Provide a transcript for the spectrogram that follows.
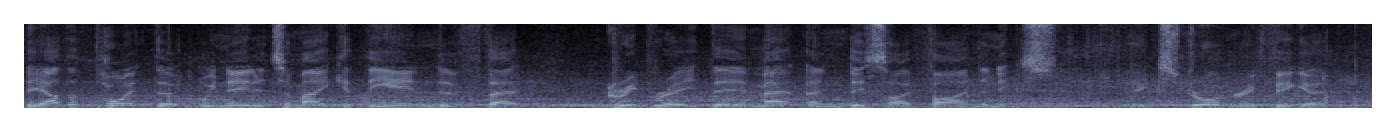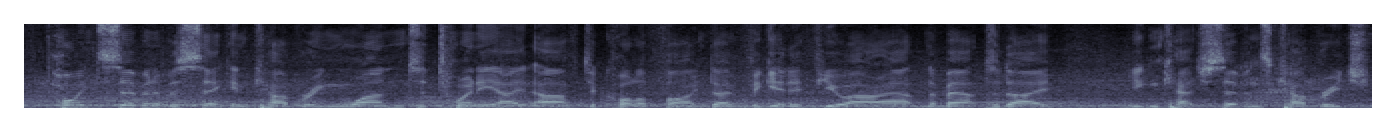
The other point that we needed to make at the end of that grid read there, Matt, and this I find an ex extraordinary figure. 0.7 of a second covering 1 to 28 after qualifying. Don't forget if you are out and about today, you can catch Sevens coverage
